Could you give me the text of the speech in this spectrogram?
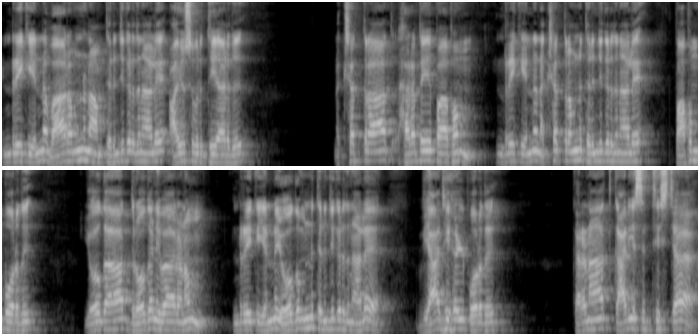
இன்றைக்கு என்ன வாரம்னு நாம் தெரிஞ்சுக்கிறதுனாலே ஆயுஷ் விருத்தியாகிறது நக்ஷத்ராத் ஹரதே பாபம் இன்றைக்கு என்ன நக்ஷத்திரம்னு தெரிஞ்சுக்கிறதுனாலே பாபம் போகிறது யோகா துரோக நிவாரணம் இன்றைக்கு என்ன யோகம்னு தெரிஞ்சுக்கிறதுனால வியாதிகள் போகிறது கரணாத் காரிய சித்திஷ்டா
